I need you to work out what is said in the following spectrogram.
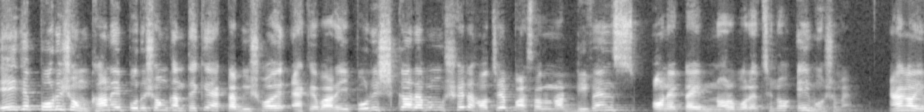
এই যে পরিসংখ্যান, এই পরিসংখ্যান থেকে একটা বিষয় একেবারেই পরিষ্কার এবং সেটা হচ্ছে বার্সেলোনার ডিফেন্স অনেকটাই নড়বড়ে ছিল এই মৌসুমে। আগামী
